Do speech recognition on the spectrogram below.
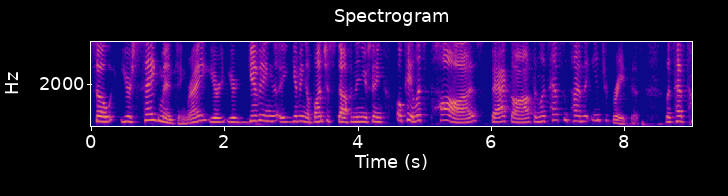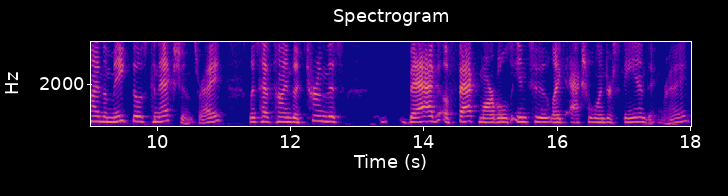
So you're segmenting, right? You're, you're giving, uh, giving a bunch of stuff and then you're saying, okay, let's pause, back off, and let's have some time to integrate this. Let's have time to make those connections, right? Let's have time to turn this bag of fact marbles into like actual understanding, right?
